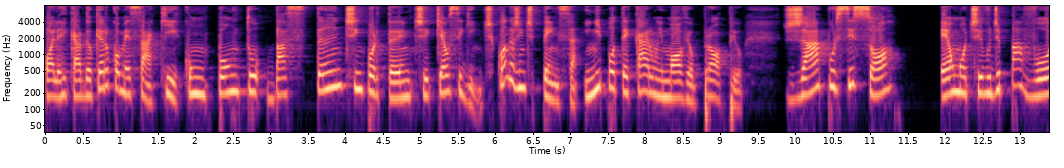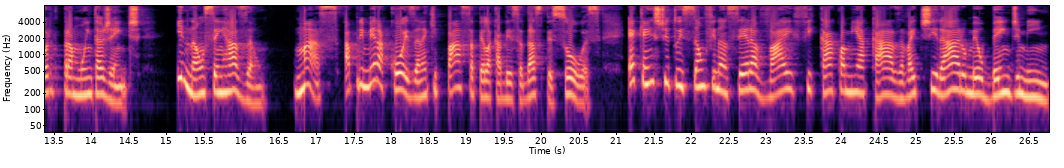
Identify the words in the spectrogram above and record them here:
Olha, Ricardo, eu quero começar aqui com um ponto bastante importante, que é o seguinte: quando a gente pensa em hipotecar um imóvel próprio, já por si só é um motivo de pavor para muita gente, e não sem razão. Mas a primeira coisa né, que passa pela cabeça das pessoas é que a instituição financeira vai ficar com a minha casa, vai tirar o meu bem de mim.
